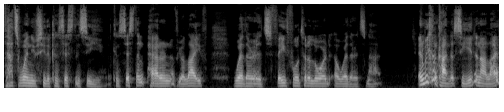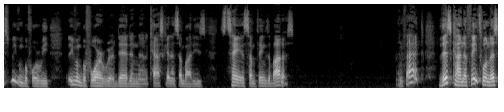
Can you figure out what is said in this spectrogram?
that's when you see the consistency, a consistent pattern of your life, whether it's faithful to the Lord or whether it's not. And we can kind of see it in our lives, even before we, even before we're dead in a casket and somebody's saying some things about us. In fact, this kind of faithfulness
